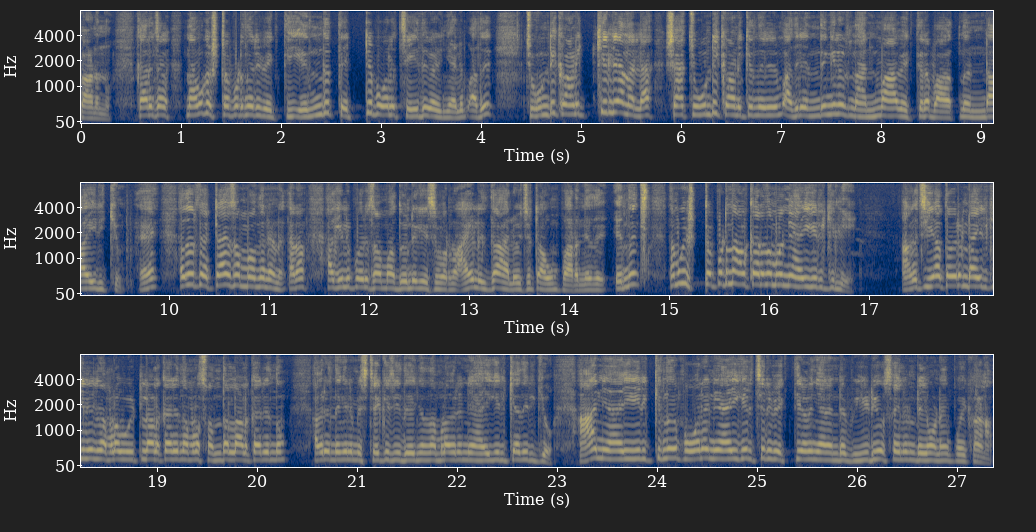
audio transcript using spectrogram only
കാണുന്നു. കാരണം വെച്ചാൽ നമുക്ക് ഇഷ്ടപ്പെടുന്ന ഒരു വ്യക്തി എന്ത് തെറ്റ് പോലെ ചെയ്തു കഴിഞ്ഞാലും അത് ചൂണ്ടിക്കാണിക്കില്ല എന്നല്ല പക്ഷെ ആ ചൂണ്ടിക്കാണിക്കുന്നതിലും അതിലെന്തെങ്കിലും ഒരു നന്മ ആ വ്യക്തിയുടെ ഭാഗത്തുനിന്ന് ഉണ്ടായിരിക്കും. ഏഹ്? അതൊരു തെറ്റായ സംഭവം തന്നെയാണ്. കാരണം അഖിലിപ്പോൾ ഒരു മധുവിന്റെ കേസ് പറഞ്ഞു അയാൾ ഇത് ആലോചിച്ചിട്ടാവും പറഞ്ഞത് എന്ന് നമുക്ക് ഇഷ്ടപ്പെടുന്ന ആൾക്കാരെ നമ്മൾ ന്യായീകരിക്കില്ലേ? അത് ചെയ്യാത്തവരുണ്ടായിരിക്കില്ല? നമ്മളെ വീട്ടിലെ ആൾക്കാർ നമ്മളെ സ്വന്തമുള്ള ആൾക്കാരൊന്നും അവരെന്തെങ്കിലും മിസ്റ്റേക്ക് ചെയ്ത് കഴിഞ്ഞാൽ നമ്മൾ അവരെ ന്യായീകരിക്കാതിരിക്കുമോ ആ ന്യായീകരിക്കുന്നത് പോലെ ന്യായീകരിച്ചൊരു വ്യക്തിയാണ് ഞാൻ എന്റെ വീഡിയോ സൈലന്റ് വേണമെങ്കിൽ പോയി കാണാം.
